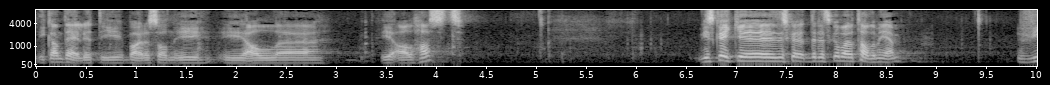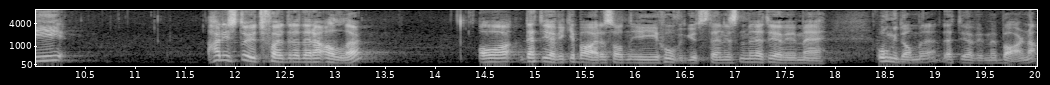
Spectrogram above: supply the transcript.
Vi kan dele ut de bare sånn i, i, all, uh, i all, hast. Skal ikke, dere, skal, dere skal bare ta dem hjem. Vi har lyst til å utfordre dere alle og dette gjør vi ikke bare sånn i hovedgudstjenesten, men dette gjør vi med ungdommene, dette gjør vi med barna.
